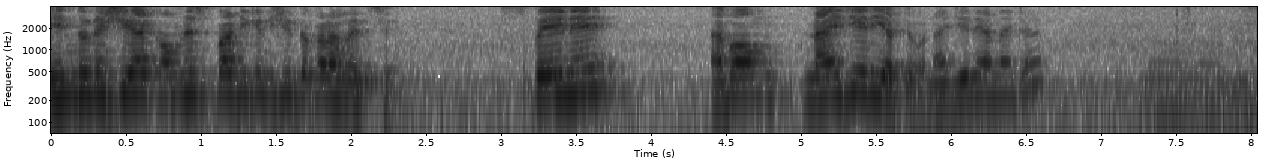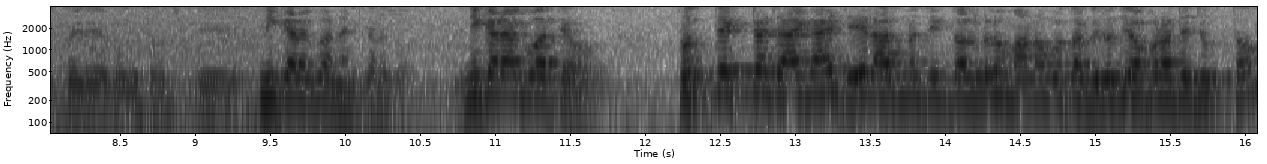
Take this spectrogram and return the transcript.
ইন্দোনেশিয়ায় কমিউনিস্ট পার্টিকে নিষিদ্ধ করা হয়েছে। স্পেনে এবং নাইজেরিয়াতেও। নাইজেরিয়া না এটা? নিকারাগুয়া নাকি? নিকারাগুয়া। নিকারাগুয়াতেও। প্রত্যেকটা জায়গায় যে রাজনৈতিক দলগুলো মানবতা বিরোধী অপরাধে যুক্ত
